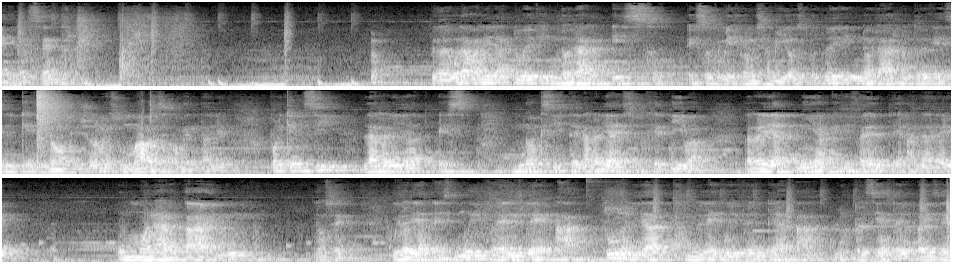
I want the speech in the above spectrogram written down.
En el centro. ¿No? Pero de alguna manera tuve que ignorar eso, eso que me dijeron mis amigos. Lo tuve que ignorar, lo tuve que decir que no, que yo no me sumaba a ese comentario. Porque en sí, la realidad es, no existe, la realidad es subjetiva la realidad mía es diferente a la de un monarca en, no sé, mi realidad es muy diferente a tu realidad, mi realidad es muy diferente a, los presidentes de los países,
